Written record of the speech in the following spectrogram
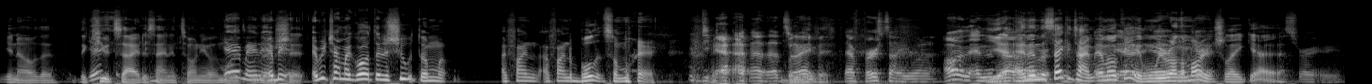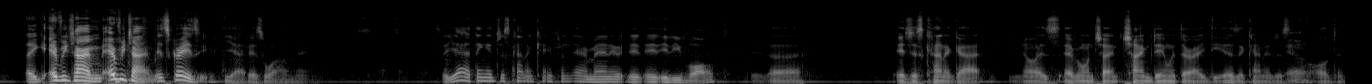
you know, the the Yeah. cute side of San Antonio. the Yeah, more man. Every shit. every time I go out there to shoot with them, I find I find a bullet somewhere. Yeah, that's Believe right. it. That first time you went. Oh, and then Yeah, the, and then the second time, MLK, Yeah, when we were on the okay. march, like yeah, That's right. like every time, every time, it's crazy. Yeah, it is wild, man. So yeah, I think it just kind of came from there, man. It it, it, it evolved. It uh, it just kind of got you know as everyone chi- chimed in with their ideas, it kind of just Yeah. evolved in,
